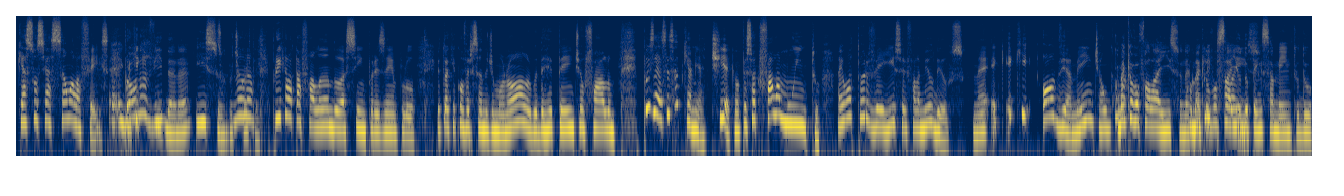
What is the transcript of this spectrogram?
Que associação ela fez? É igual que na vida, né? Isso. Desculpa, não, não. Por que, que ela está falando assim, por exemplo, eu estou aqui conversando de monólogo, de repente eu falo, pois é, você sabe que a minha tia, que é uma pessoa que fala muito, aí o ator vê isso, ele fala, meu Deus, né? É, é que obviamente, alguma... Como é que eu vou falar isso, né? Como, Como é que, que eu vou saiu do pensamento do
